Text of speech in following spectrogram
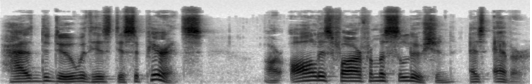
had to do with his disappearance, are all as far from a solution as ever.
